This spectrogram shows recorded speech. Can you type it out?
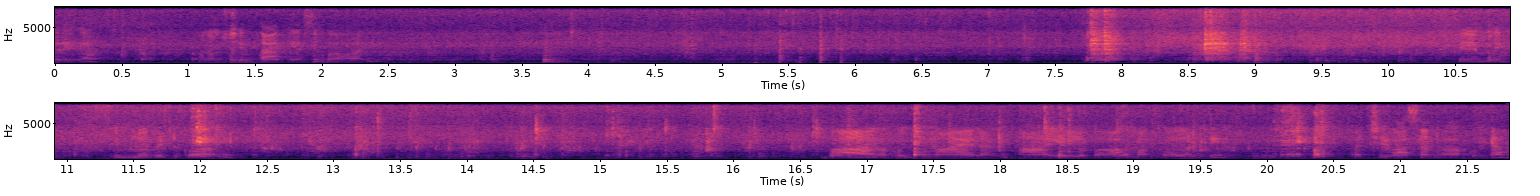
చివరిగా మనం చింతాకు వేసుకోవాలి. ఫ్లేమ్ని సిమ్లో పెట్టుకోవాలి. బాగా కొంచెం ఆయిల్ ఆయిల్లో బాగా మగ్గాలండి. పచ్చివాసన రాకుండా.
